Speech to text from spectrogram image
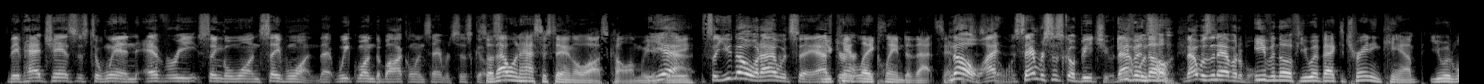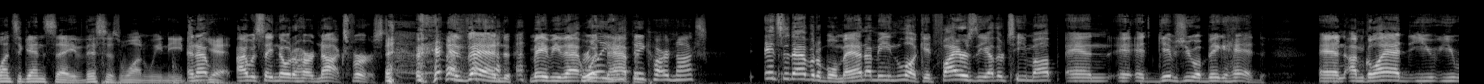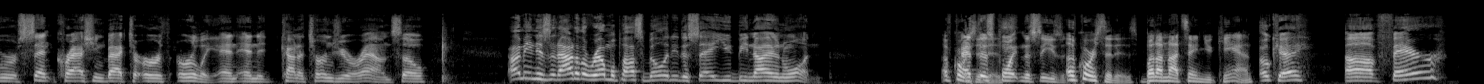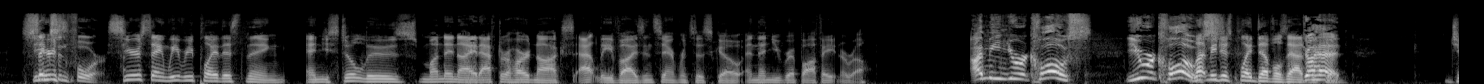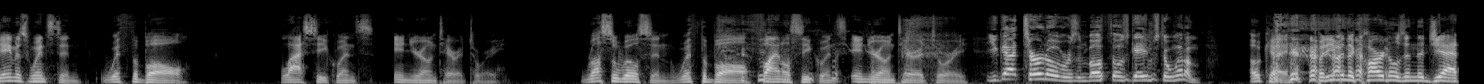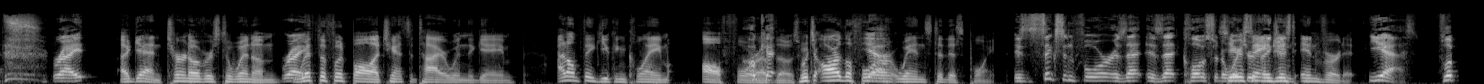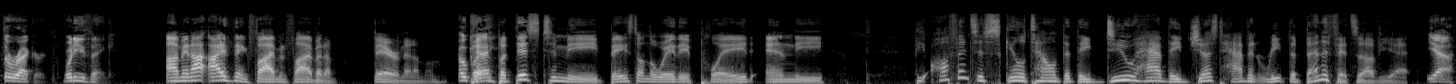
They've had chances to win every single one, save one, that week one debacle in San Francisco. So that one has to stay in the loss column. We yeah. agree. So you know what I would say after You can't lay claim to that. San no, Francisco I, one. San Francisco beat you. That Even was though- that was inevitable. even though if you went back to training camp, you would once again say, "This is one we need to and I, get." I would say no to Hard Knocks first, and then maybe that really, wouldn't you happen. think Hard Knocks? It's inevitable, man. I mean, look, it fires the other team up and it, it gives you a big head. And I'm glad you, you were sent crashing back to earth early and, and it kind of turns you around. So, I mean, is it out of the realm of possibility to say you'd be 9 and 1 Of course, at this is. point in the season? Of course, it is. But I'm not saying you can't. Okay. Uh, fair? 6 and 4. So you're saying we replay this thing and you still lose Monday night after Hard Knocks at Levi's in San Francisco, and then you rip off eight in a row. I mean, you were close. You were close. Let me just play devil's advocate. Go ahead. Jameis Winston with the ball, last sequence in your own territory. Russell Wilson with the ball, final sequence in your own territory. You got turnovers in both those games to win them, Okay, but even the Cardinals and the Jets, right? again, turnovers to win them. Right. With the football, a chance to tie or win the game. I don't think you can claim all four Okay. of those, which are the four Yeah. wins to this point. Is 6 and 4 is that is that closer to So what you're you're saying thinking? just invert it. Yes. Flip the record. What do you think? I mean, I, I think five and five at a bare minimum. Okay. but, but this to me, based on the way they've played and the the offensive skill talent that they do have, they just haven't reaped the benefits of yet. Yeah.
